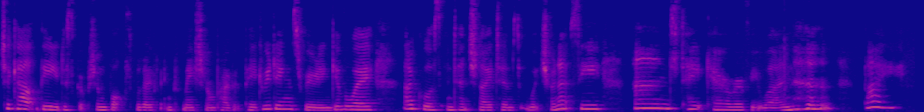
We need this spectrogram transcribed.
Check out the description box below for information on private paid readings, reading giveaway, and of course intention items which are on Etsy. And take care, everyone. Bye.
